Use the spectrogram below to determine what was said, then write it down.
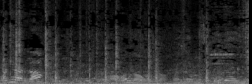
வஞ்சினாருக்கா பரவாயில்ல பரவாயில்ல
